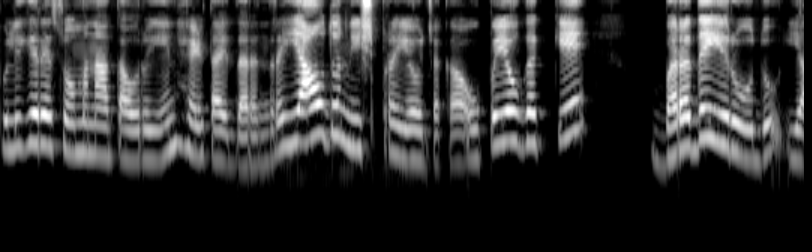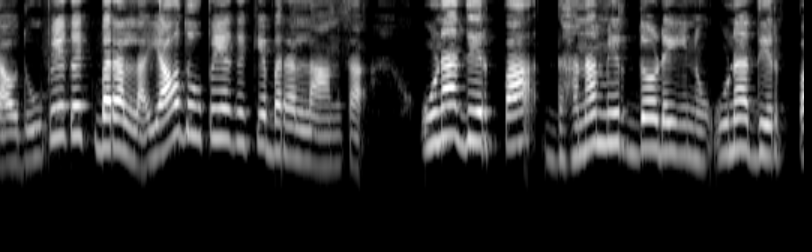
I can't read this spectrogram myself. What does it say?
ಪುಲಿಗೆರೆ ಸೋಮನಾಥ್ ಅವರು ಏನು ಹೇಳ್ತಾ ಇದ್ದಾರೆ ಅಂದರೆ, ಯಾವುದು ನಿಷ್ಪ್ರಯೋಜಕ? ಉಪಯೋಗಕ್ಕೆ ಬರದೇ ಇರುವುದು ಯಾವುದು? ಉಪಯೋಗಕ್ಕೆ ಬರಲ್ಲ. ಯಾವುದು ಉಪಯೋಗಕ್ಕೆ ಬರಲ್ಲ ಅಂತ. ಉಣದಿರ್ಪ ಧನಮಿರ್ದೊಡೆಯಿನು ಉಣದಿರ್ಪ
